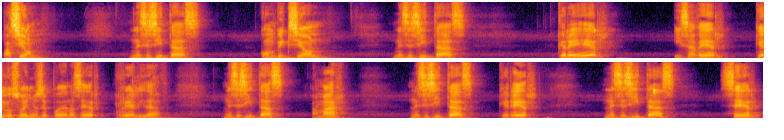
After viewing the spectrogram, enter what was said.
pasión, necesitas convicción, necesitas creer y saber que los sueños se pueden hacer realidad. necesitas amar, necesitas querer, necesitas ser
